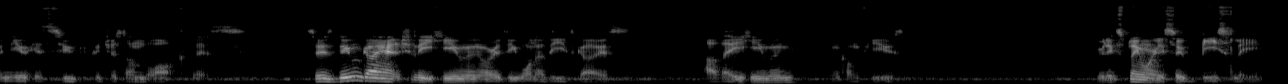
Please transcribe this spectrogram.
Never knew his suit could just unlock this. So is Doom Guy actually human or is he one of these guys? Are they human? I'm confused. It would explain why he's so beastly.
